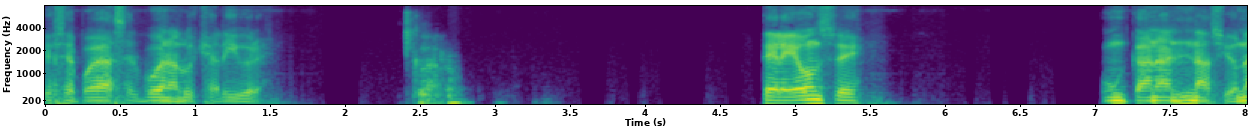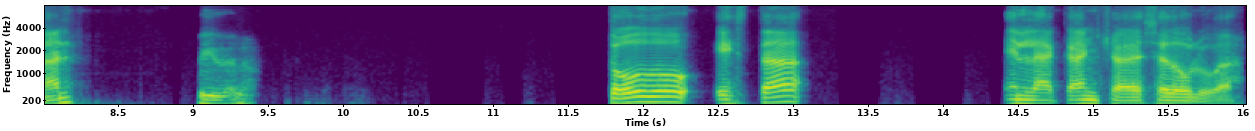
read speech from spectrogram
que se puede hacer buena lucha libre. Claro. Tele 11, un canal nacional. Vívelo. Todo está en la cancha de CWA.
